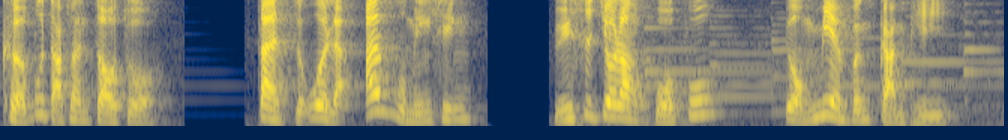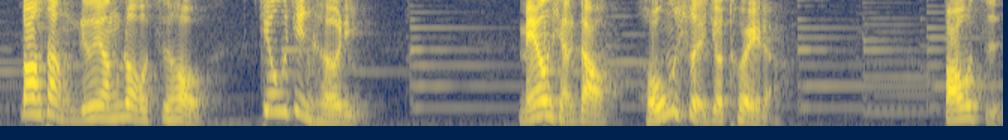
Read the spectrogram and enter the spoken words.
可不打算照做，但是为了安抚民心，于是就让伙夫用面粉擀皮，包上牛羊肉之后丢进河里。没有想到洪水就退了。包子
